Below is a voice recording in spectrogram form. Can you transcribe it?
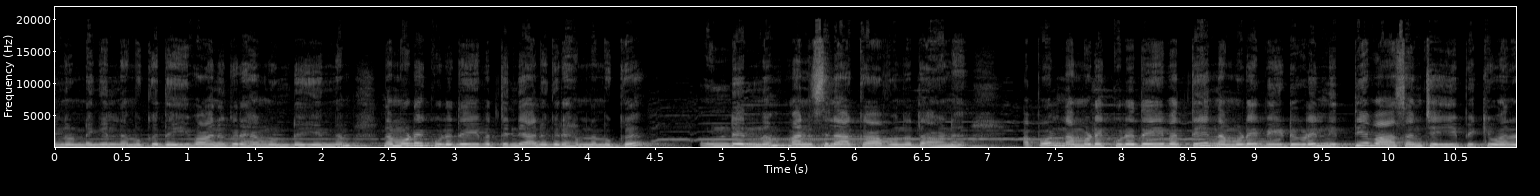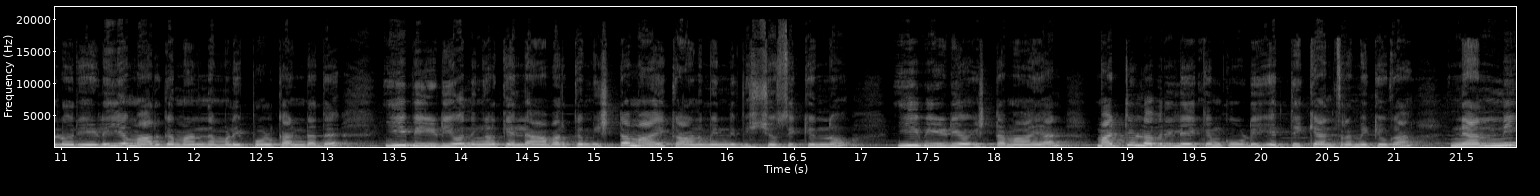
എന്നുണ്ടെങ്കിൽ നമുക്ക് ദൈവാനുഗ്രഹം ഉണ്ട് എന്നും നമ്മുടെ കുലദൈവത്തിന്റെ അനുഗ്രഹം നമുക്ക് ഉണ്ടെന്നും മനസ്സിലാക്കാവുന്നതാണ്. അപ്പോൾ നമ്മുടെ കുലദൈവത്തെ നമ്മുടെ വീടുകളിൽ നിത്യവാസം ചെയ്യിപ്പിക്കുവാനുള്ള ഒരു എളിയ മാർഗമാണ് നമ്മളിപ്പോൾ കണ്ടത്. ഈ വീഡിയോ നിങ്ങൾക്ക് എല്ലാവർക്കും ഇഷ്ടമായി കാണുമെന്ന് വിശ്വസിക്കുന്നു. ഈ വീഡിയോ ഇഷ്ടമായാൽ മറ്റുള്ളവരിലേക്കും കൂടി എത്തിക്കാൻ ശ്രമിക്കുക. നന്ദി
